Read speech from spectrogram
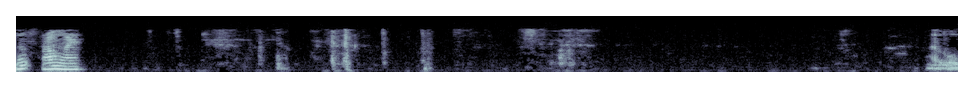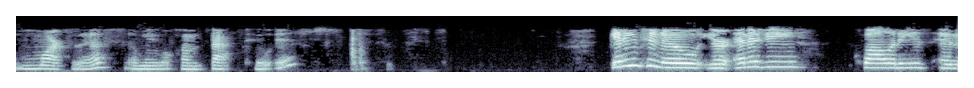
Nope, wrong way. I will mark this and we will come back to it. Getting to know your energy qualities and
